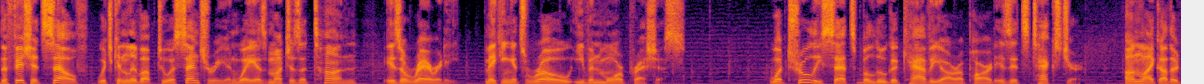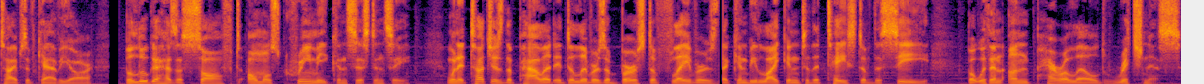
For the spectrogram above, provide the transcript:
The fish itself, which can live up to a century and weigh as much as a ton, is a rarity, making its roe even more precious. What truly sets beluga caviar apart is its texture. Unlike other types of caviar, beluga has a soft, almost creamy consistency. When it touches the palate, it delivers a burst of flavors that can be likened to the taste of the sea, but with an unparalleled richness.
